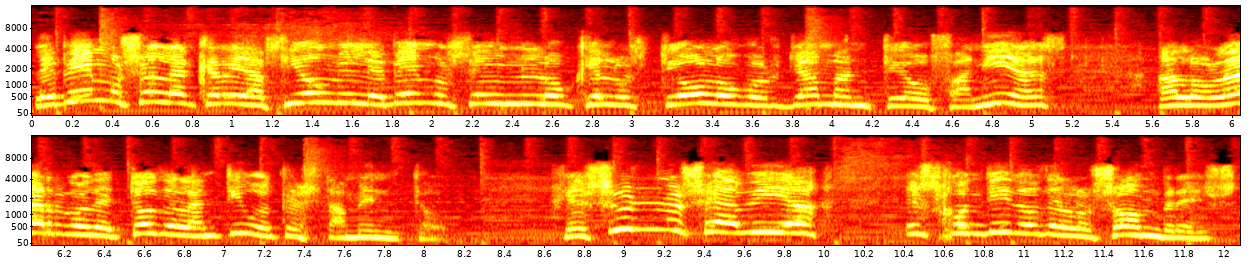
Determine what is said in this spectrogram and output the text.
Le vemos en la creación y le vemos en lo que los teólogos llaman teofanías a lo largo de todo el Antiguo Testamento. Jesús no se había escondido de los hombres,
